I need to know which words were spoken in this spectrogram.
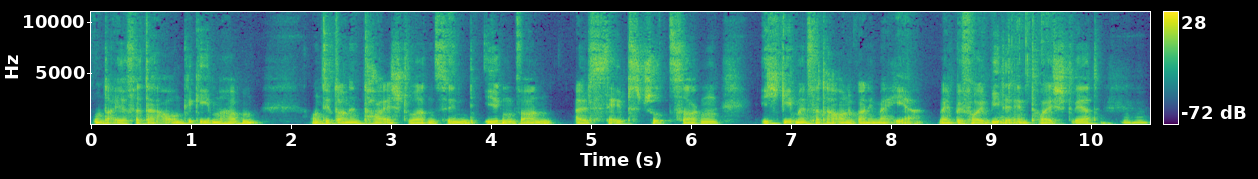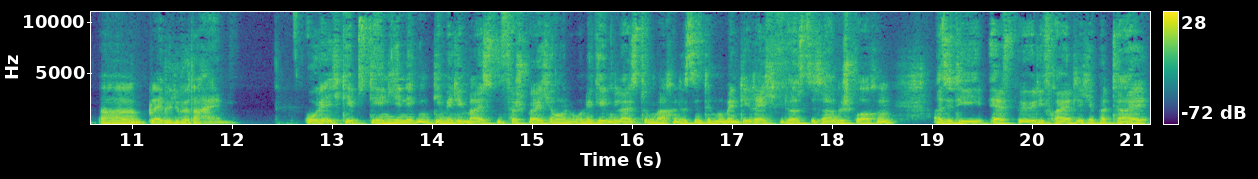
und auch ihr Vertrauen gegeben haben und die dann enttäuscht worden sind, irgendwann als Selbstschutz sagen, ich gebe mein Vertrauen gar nicht mehr her, weil bevor ich wieder enttäuscht werde, mhm. äh, bleibe ich lieber daheim. Oder ich gebe es denjenigen, die mir die meisten Versprechungen ohne Gegenleistung machen. Das sind im Moment die Rechten, du hast es angesprochen. Also die FPÖ, die Freiheitliche Partei,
